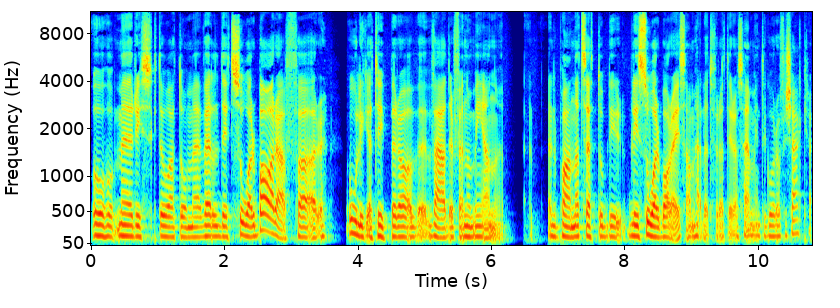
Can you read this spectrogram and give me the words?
Och med risk då att de är väldigt sårbara för olika typer av väderfenomen eller på annat sätt då blir, blir sårbara i samhället för att deras hem inte går att försäkra.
